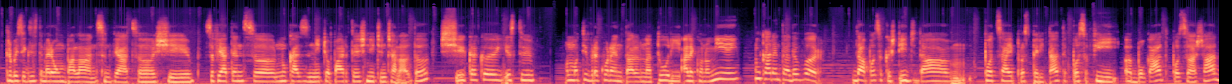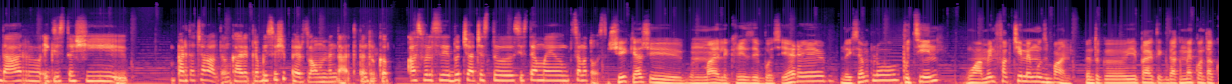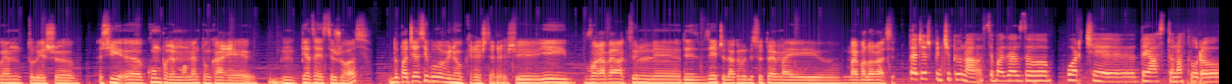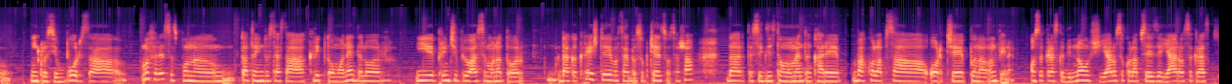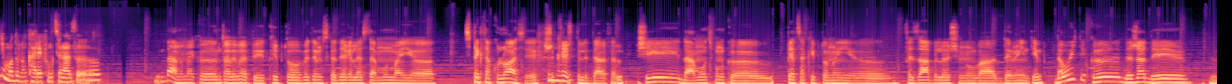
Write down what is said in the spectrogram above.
trebuie să existe mereu un balans în viață și să fii atent să nu cazi în nicio parte și nici în cealaltă și cred că este un motiv recurent al naturii, al economiei, în care, într-adevăr, da, poți să câștigi, da, poți să ai prosperitate, poți să fii uh, bogat, poți să așa, dar există și partea cealaltă în care trebuie să și pierzi la un moment dat, pentru că astfel se duce acest uh, sistem mai sănătos. Și chiar și în marile crize bossiere, de exemplu, puțini oameni fac cei mai mulți bani. Pentru că ei, practic, dacă merg contact curentului și și uh, cumpăr în momentul în care piața este jos, după aceea sigur va veni o creștere și ei vor avea acțiunile de 10, dacă nu de 100 ori mai, mai valoroase. Pe acest principiu, na, se bazează orice de astă natură inclusiv bursa. Mă feresc să spun toată industria asta a criptomonedelor. E principiul asemănător dacă crește, o să aibă succes, o să așa, dar trebuie să existe un moment în care va colapsa orice până în fine. O să crească din nou și iar o să colapseze, iar o să crească. E modul în care funcționează da, numai că, într-adevăr, pe cripto vedem scăderile astea mult mai uh, spectaculoase și uh-huh. creșterile de altfel. Și, da, mulți spun că piața cripto nu e uh, fezabilă și nu va deveni în timp. Dar uite că deja de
